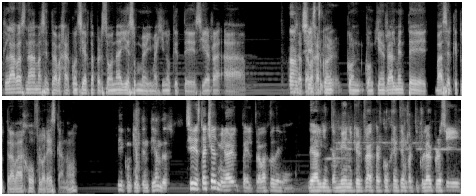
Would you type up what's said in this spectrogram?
clavas nada más en trabajar con cierta persona y eso me imagino que te cierra a, pues, ah, trabajar con, con, con quien realmente va a hacer que tu trabajo florezca, ¿no? Sí, con quien te entiendas. Sí, está chido admirar el, el trabajo de, de, alguien también y querer trabajar con gente en particular, pero sí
